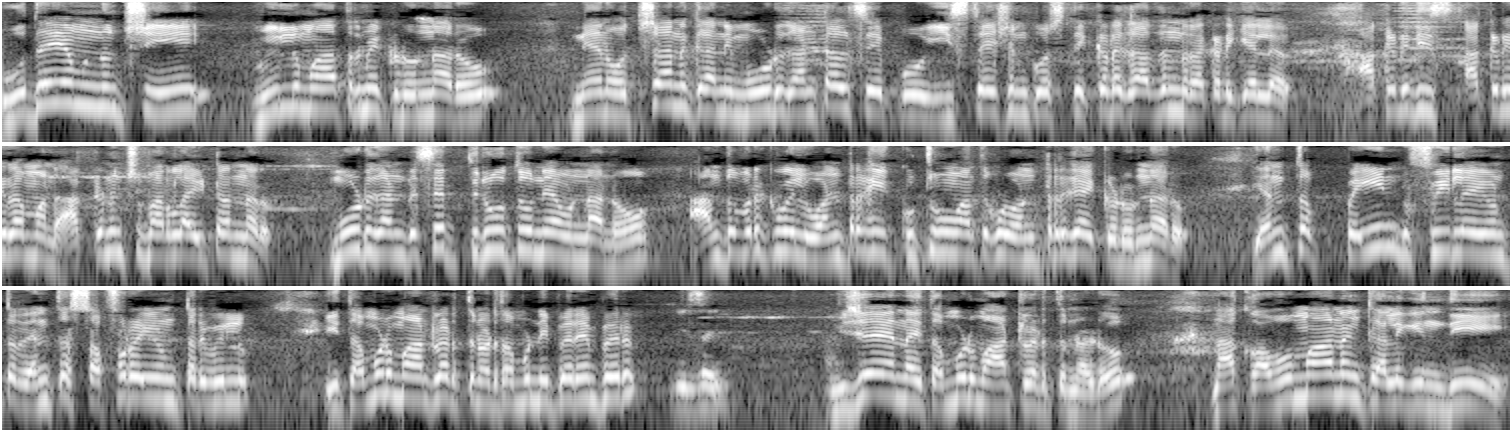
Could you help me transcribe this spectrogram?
ఉదయం నుంచి వీళ్ళు మాత్రమే ఇక్కడ ఉన్నారు. నేను వచ్చాను కానీ మూడు గంటల సేపు ఈ స్టేషన్కి వస్తే ఇక్కడ కాదన్నారు అక్కడికి వెళ్ళారు. అక్కడికి తీసి అక్కడికి రమ్మన్నారు. అక్కడి నుంచి మరలా ఇటు అన్నారు. మూడు గంటల సేపు తిరుగుతూనే ఉన్నాను. అంతవరకు వీళ్ళు ఒంటరిగా ఈ కుటుంబం అంతా కూడా ఒంటరిగా ఇక్కడ ఉన్నారు. ఎంత పెయిన్ ఫీల్ అయి ఉంటారు ఎంత సఫర్ అయి ఉంటారు వీళ్ళు? ఈ తమ్ముడు మాట్లాడుతున్నాడు. తమ్ముడు నీ పేరేం పేరు? విజయ్. విజయ్ అన్న ఈ తమ్ముడు మాట్లాడుతున్నాడు. నాకు అవమానం కలిగింది.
